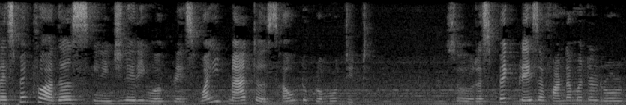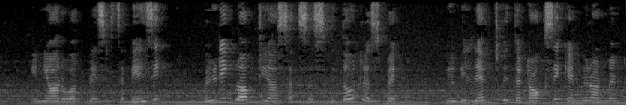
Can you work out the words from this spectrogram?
respect for others in engineering workplace. Why it matters? How to promote it? So respect plays a fundamental role in your workplace. It's a basic building block to your success. Without respect, you'll be left with a toxic environment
